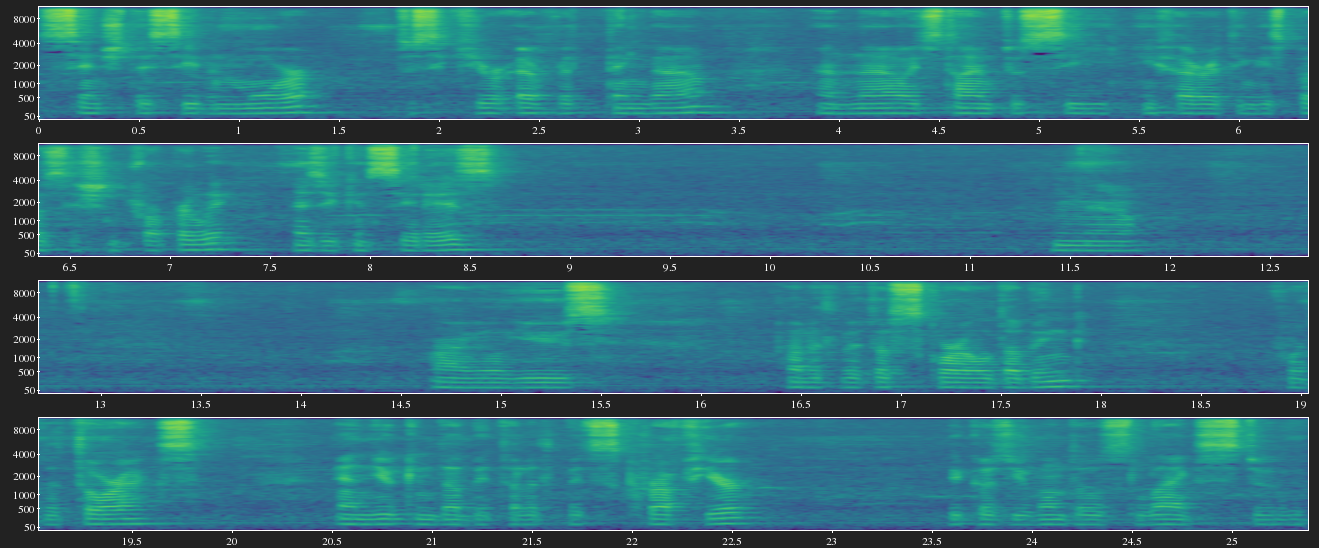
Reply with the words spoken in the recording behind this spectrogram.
cinch this even more to secure everything down and now it's time to see if everything is positioned properly as you can see it is. Now I will use a little bit of squirrel dubbing for the thorax. And you can dub it a little bit scruffier because you want those legs to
